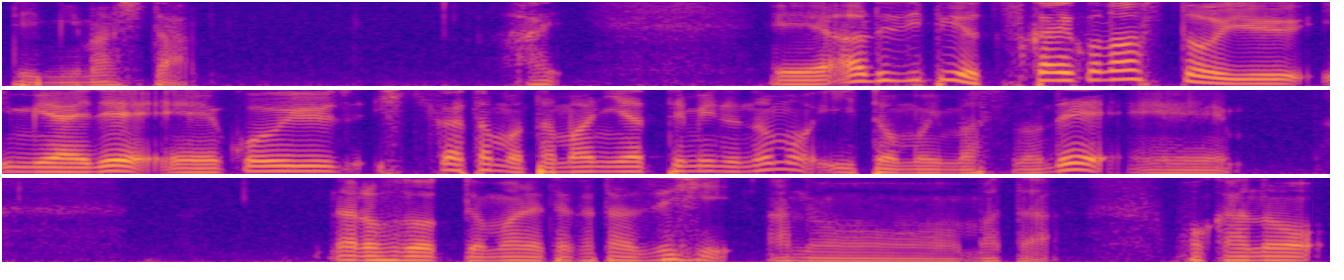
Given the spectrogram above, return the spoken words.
てみました。はい。えー、RDP を使いこなすという意味合いで、えー、こういう弾き方もたまにやってみるのもいいと思いますので、えー、なるほどって思われた方はぜひ、あのまた他の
